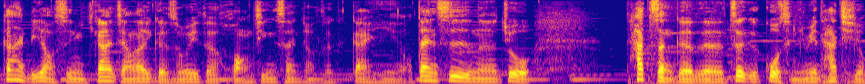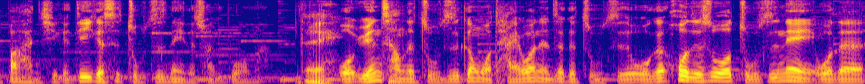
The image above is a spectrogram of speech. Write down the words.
刚才李老师你刚才讲到一个所谓的黄金三角这个概念哦，但是呢，就它整个的这个过程里面，它其实有包含几个，第一个是组织内的传播嘛，对我原厂的组织跟我台湾的这个组织，我跟或者说我组织内我的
